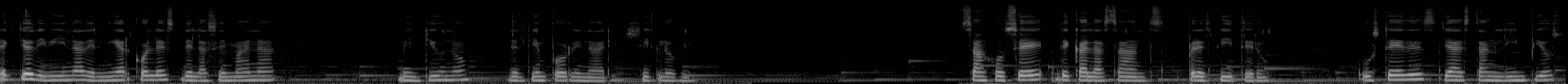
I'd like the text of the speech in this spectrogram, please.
Lectio Divina del miércoles de la semana 21 del tiempo ordinario, siglo B. San José de Calasanz, presbítero, ustedes ya están limpios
